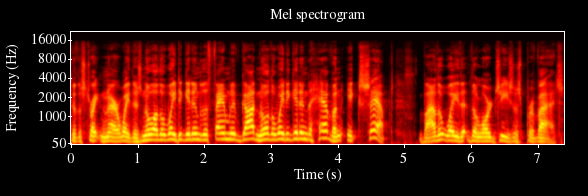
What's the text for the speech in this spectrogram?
to the straight and narrow way. There's no other way to get into the family of God, no other way to get into heaven except by the way that the Lord Jesus provides.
